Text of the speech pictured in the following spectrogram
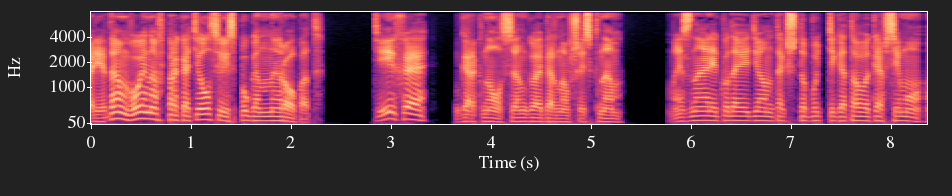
По рядам воинов прокатился испуганный ропот. «Тихо!» — горкнул Сенгу, обернувшись к нам. Мы знали, куда идем, так что будьте готовы ко всему».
